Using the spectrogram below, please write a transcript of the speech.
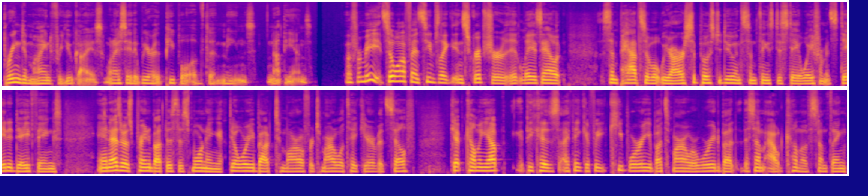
bring to mind for you guys when I say that we are the people of the means, not the ends? Well, for me, so often it seems like in scripture, it lays out some paths of what we are supposed to do and some things to stay away from. It's day to day things. And as I was praying about this this morning, don't worry about tomorrow, for tomorrow will take care of itself. Kept coming up because I think if we keep worrying about tomorrow, we're worried about some outcome of something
